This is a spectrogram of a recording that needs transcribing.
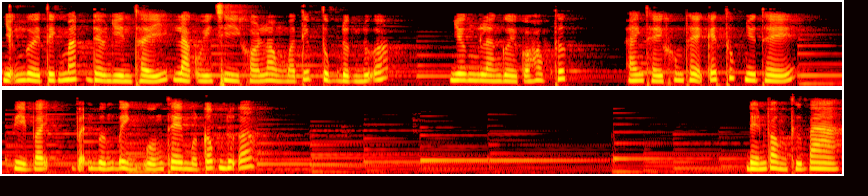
Những người tinh mắt đều nhìn thấy Lạc Úy Trì khó lòng mà tiếp tục được nữa. Nhưng là người có học thức, anh thấy không thể kết thúc như thế. Vì vậy, vẫn bướng bỉnh uống thêm một cốc nữa. Đến vòng thứ ba,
